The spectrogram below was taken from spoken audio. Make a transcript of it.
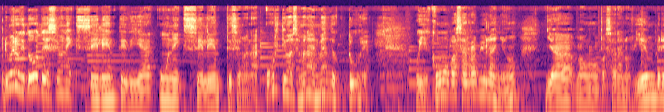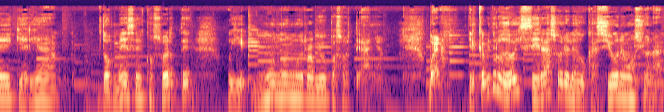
Primero que todo, te deseo un excelente día, una excelente semana, última semana del mes de octubre. Oye, ¿cómo pasa rápido el año? Ya vamos a pasar a noviembre, quedaría dos meses con suerte. Oye, muy, muy, muy rápido pasó este año. Bueno, el capítulo de hoy será sobre la educación emocional.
